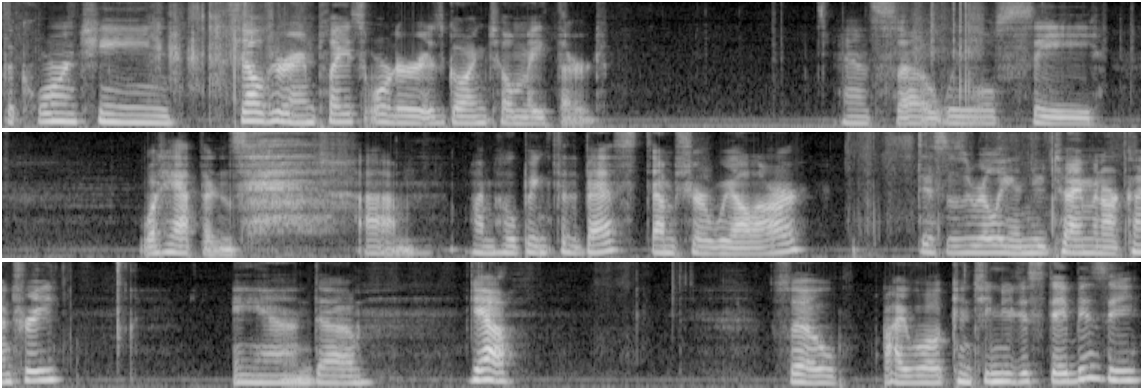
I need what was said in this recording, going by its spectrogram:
the quarantine shelter in place order is going till May 3rd. And so we will see what happens. Um, I'm hoping for the best. I'm sure we all are. This is really a new time in our country. And um, yeah. So I will continue to stay busy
